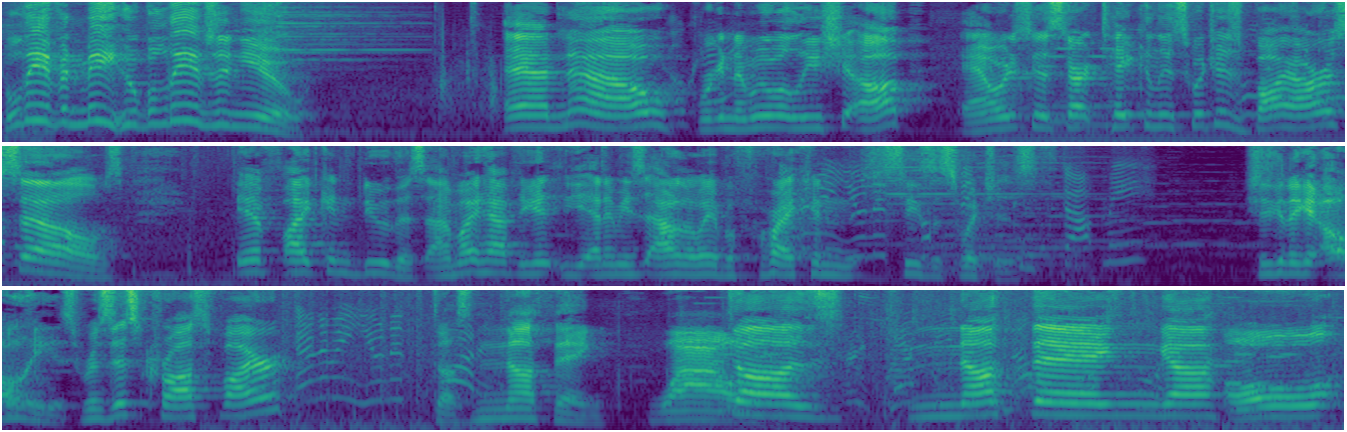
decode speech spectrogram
Believe in me who believes in you. And now we're gonna move Alicia up, and we're just gonna start taking these switches by ourselves. If I can do this, I might have to get the enemies out of the way before I can seize the switches. She's gonna get all these. Resist crossfire. Does nothing. Wow. Does nothing. Oh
